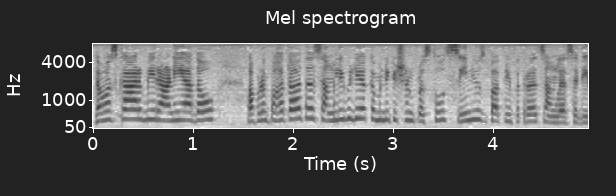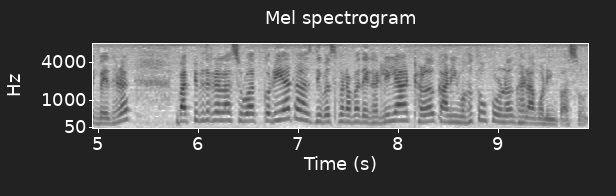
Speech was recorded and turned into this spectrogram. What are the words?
नमस्कार मी राणी यादव. आपण पाहतात सांगली मीडिया कम्युनिकेशन प्रस्तुत सी न्यूज बातमीपत्र चांगल्यासाठी बेधडक. बातमीपत्राला सुरुवात करूयात. आज दिवसभरामध्ये घडलेल्या ठळक आणि महत्त्वपूर्ण घडामोडींपासून.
